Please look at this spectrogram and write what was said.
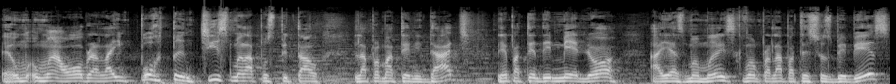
é, uma, uma obra lá importantíssima lá pro hospital, lá pra maternidade, né, Pra atender melhor aí as mamães que vão pra lá pra ter seus bebês,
